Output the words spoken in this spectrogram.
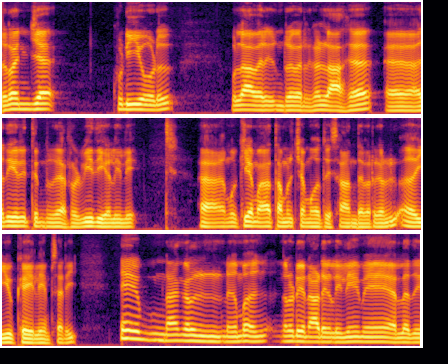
நிறைஞ்ச குடியோடு உலா வருகின்றவர்களாக அஹ், அதிகரித்திருக்கிறார்கள் வீதிகளிலே முக்கியமாக தமிழ் சமூகத்தை சார்ந்தவர்கள் யூகேயிலேயும் சரி நாங்கள் எங்களுடைய நாடுகளிலேயுமே அல்லது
